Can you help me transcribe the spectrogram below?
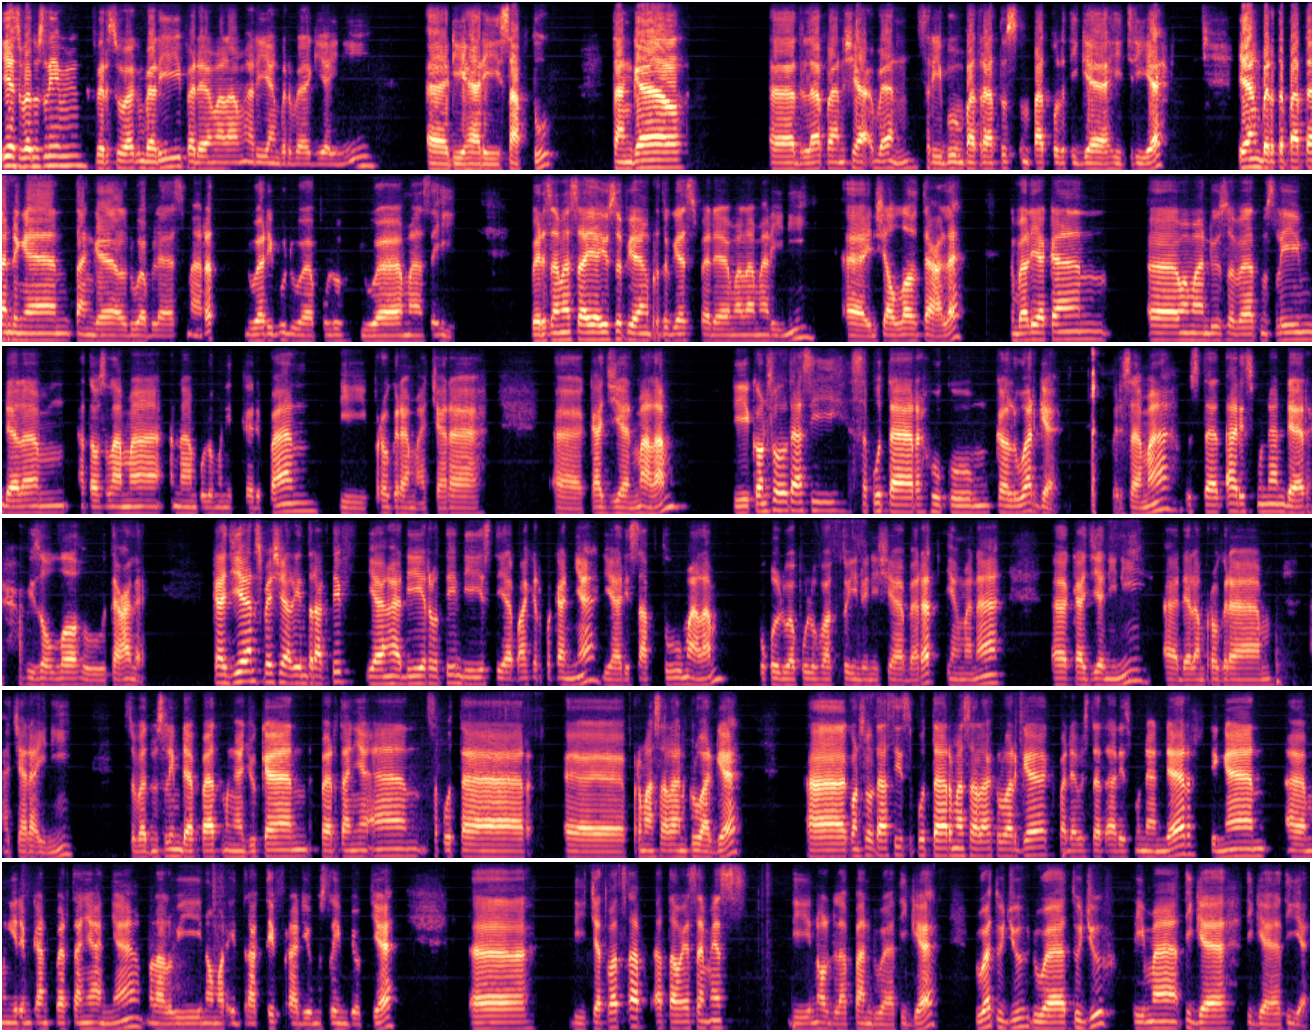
Ya, Sobat Muslim, bersua kembali pada malam hari yang berbahagia ini uh, di hari Sabtu, tanggal uh, 8 Syakban 1443 Hijriah, yang bertepatan dengan tanggal 12 Maret 2022 Masehi. Bersama saya Yusuf yang bertugas pada malam hari ini, uh, insya Allah Ta'ala, kembali akan uh, memandu Sobat Muslim dalam atau selama 60 menit ke depan di program acara uh, kajian malam di konsultasi seputar hukum keluarga bersama Ustadz Aris Munandar Hafizallahu Ta'ala. Kajian spesial interaktif yang hadir rutin di setiap akhir pekannya di hari Sabtu malam pukul 20 waktu Indonesia Barat yang mana uh, kajian ini uh, dalam program acara ini Sobat Muslim dapat mengajukan pertanyaan seputar eh, permasalahan keluarga, uh, konsultasi seputar masalah keluarga kepada Ustadz Aris Munandar dengan uh, mengirimkan pertanyaannya melalui nomor interaktif Radio Muslim Jogja uh, di chat WhatsApp atau SMS di 0823 2727 5333.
